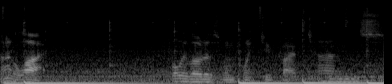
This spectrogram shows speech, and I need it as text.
Not a lot. Fully loaded is 1.25 tons.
